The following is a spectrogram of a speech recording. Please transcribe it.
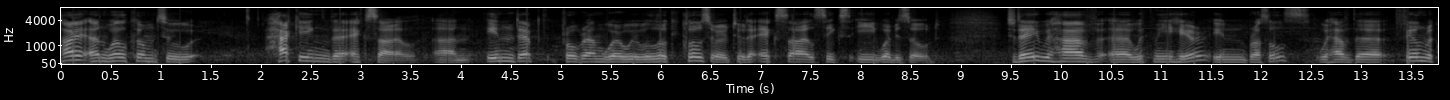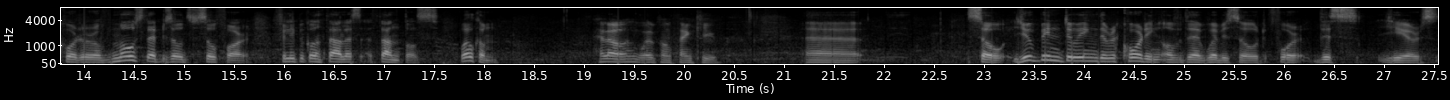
Hi and welcome to Hacking the Exile, an in-depth program where we will look closer to the Exile 6e webisode. Today we have uh, with me here in Brussels, we have the film recorder of most episodes so far, Felipe Gonzalez Santos. Welcome. Hello, welcome, thank you. Uh, so you've been doing the recording of the webisode for this year's,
